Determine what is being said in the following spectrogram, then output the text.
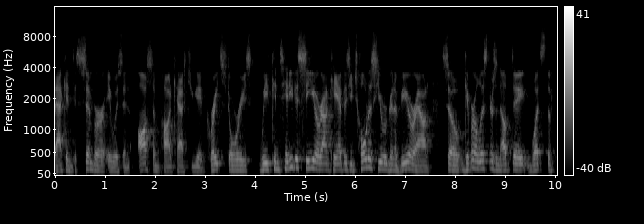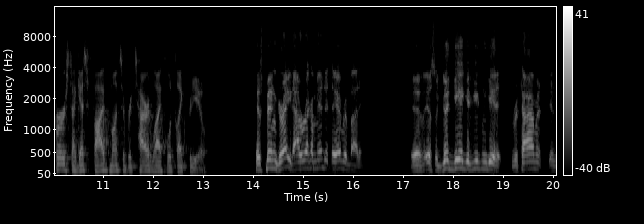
back in December. It was an awesome podcast. You gave great stories. We've continued to see you around campus. You told us you were going to be around. So give our listeners an update. What's the first, I guess, five months of retired life look like for you? It's been great. I recommend it to everybody. It's a good gig if you can get it. Retirement is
